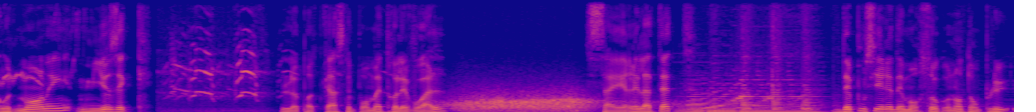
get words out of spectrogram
Good Morning Music. Le podcast pour mettre les voiles, s'aérer la tête, dépoussiérer des morceaux qu'on n'entend plus,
